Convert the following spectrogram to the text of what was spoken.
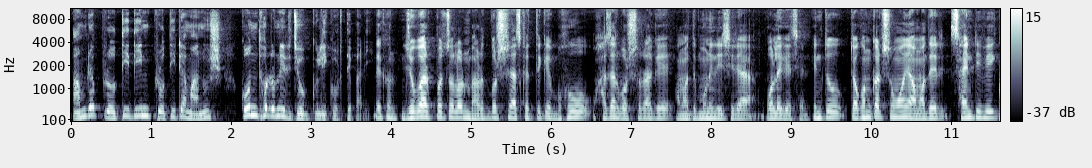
আমরা প্রতিদিন প্রতিটা মানুষ কোন ধরনের যোগগুলি করতে পারি? দেখুন, যোগার প্রচলন ভারতবর্ষে আজকের থেকে বহু হাজার বছর আগে আমাদের মনে ঋষিরা বলে গেছেন। কিন্তু তখনকার সময় আমাদের সাইন্টিফিক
